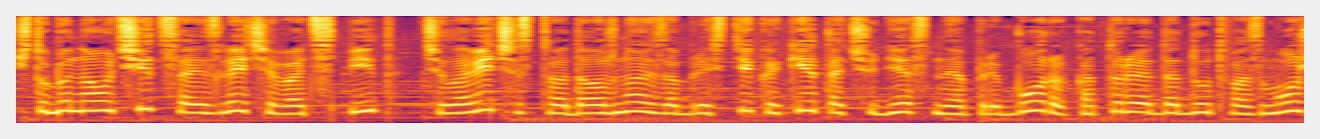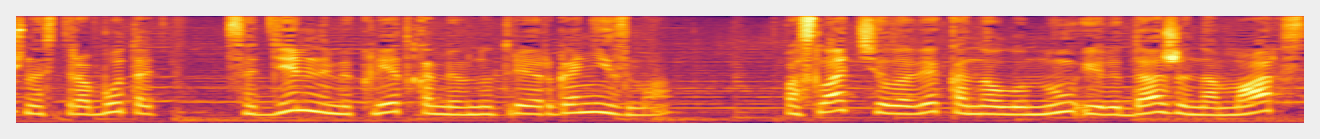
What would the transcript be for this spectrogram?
Чтобы научиться излечивать СПИД, человечество должно изобрести какие-то чудесные приборы, которые дадут возможность работать с отдельными клетками внутри организма – Послать человека на Луну или даже на Марс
